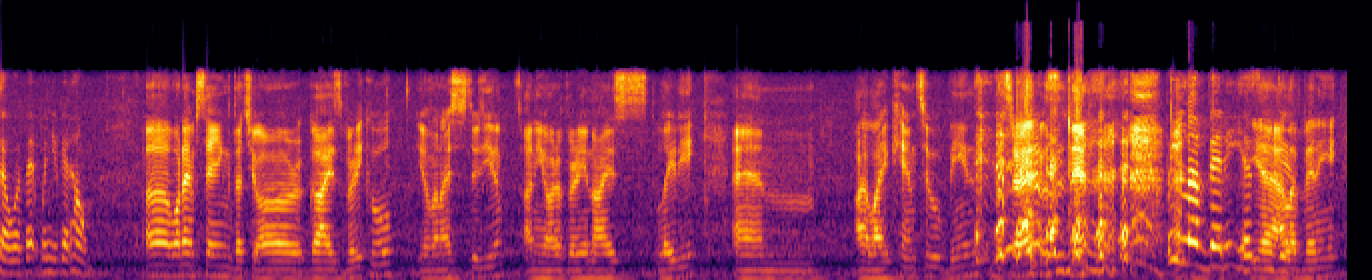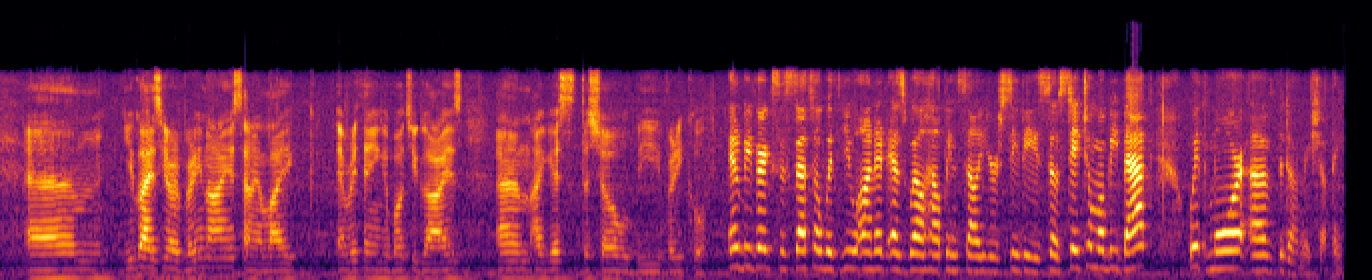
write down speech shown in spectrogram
so of it when you get home. Uh, what I'm saying that you are guys very cool. You have a nice studio and you are a very nice lady and I like him too, Bean. That's right. His name? we love Benny. Yes, yeah, I love Benny. Um, you guys here are very nice, and I like everything about you guys. And I guess the show will be very cool. It'll be very successful with you on it as well, helping sell your CDs. So stay tuned. We'll be back with more of the Dawn Reese Show. Thank you.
